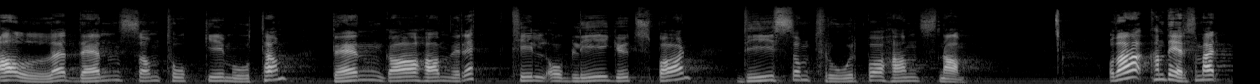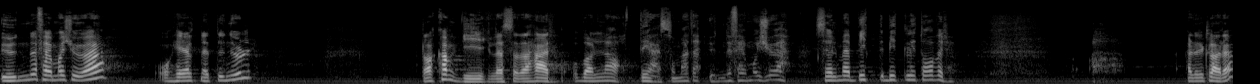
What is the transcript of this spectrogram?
Alle den som tok imot ham, den ga han rett til å bli Guds barn, de som tror på hans navn. Og da kan dere som er under 25 og helt ned til null, da kan vi lese det her. Og da later jeg som at jeg er under 25, selv om jeg er bitte, bitte litt over. Er dere klare?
